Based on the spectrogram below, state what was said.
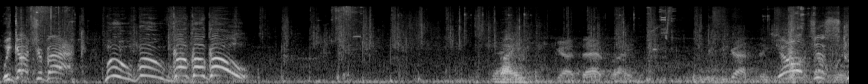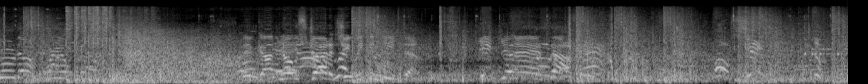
We got your back. Move, move. Go, go, go. Right. Got that right. You got things. Y'all just screwed up real bad. They've got no strategy. We can beat them. Get your ass out. Oh shit.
